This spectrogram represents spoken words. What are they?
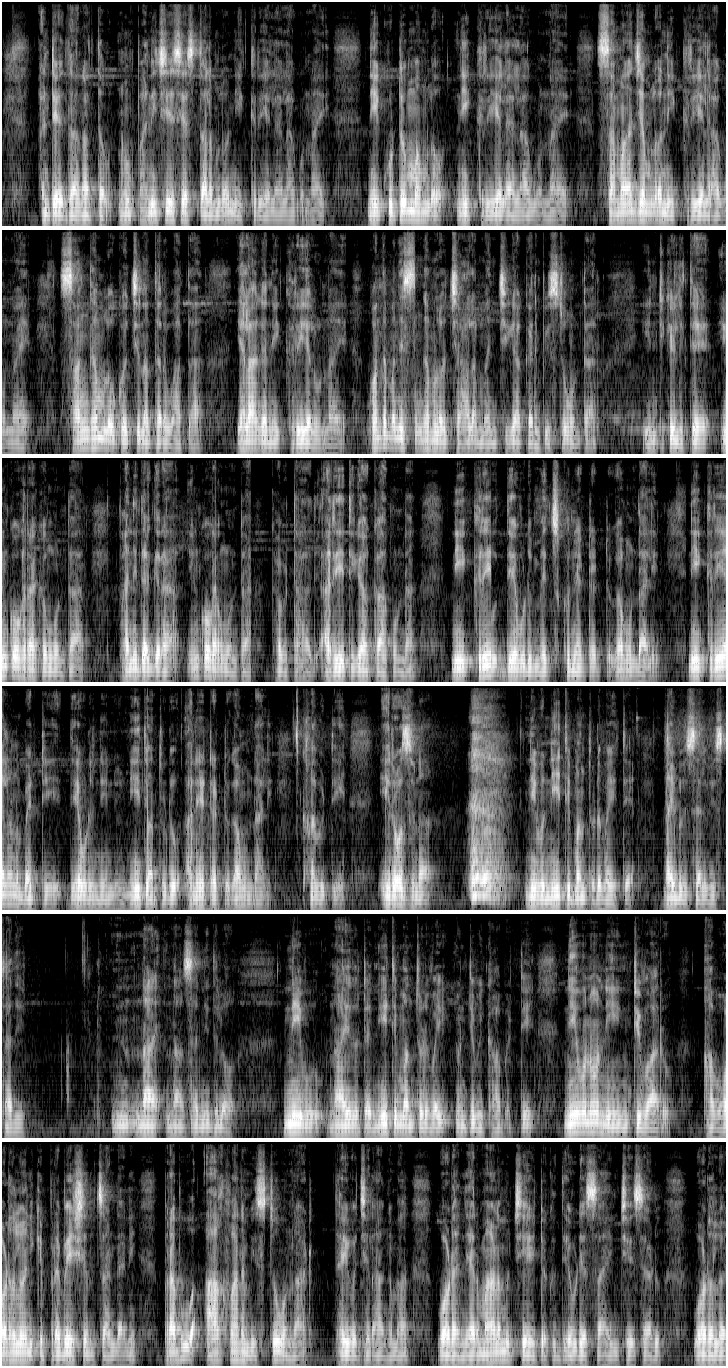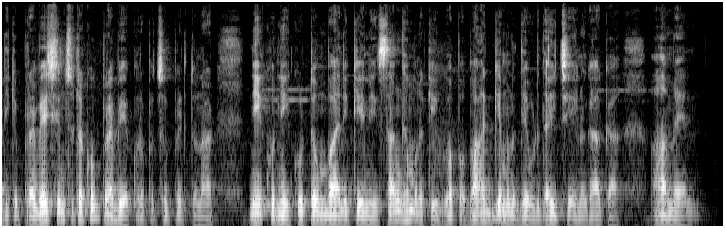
అంటే దాని అర్థం నువ్వు పని చేసే స్థలంలో నీ క్రియలు ఎలాగున్నాయి? నీ కుటుంబంలో నీ క్రియలు ఎలాగున్నాయి? సమాజంలో నీ క్రియలు ఎలాగున్నాయి? సంఘంలోకి వచ్చిన తర్వాత ఎలాగ నీ క్రియలు ఉన్నాయి? కొంతమంది సంఘంలో చాలా మంచిగా కనిపిస్తూ ఉంటారు. ఇంటికి వెళితే ఇంకొక రకంగా ఉంటారు. పని దగ్గర ఇంకొక రకంగా ఉంటారు. కాబట్టి అది ఆ రీతిగా కాకుండా నీ క్రియ దేవుడు మెచ్చుకునేటట్టుగా ఉండాలి. నీ క్రియలను బట్టి దేవుడు నిన్ను నీతివంతుడు అనేటట్టుగా ఉండాలి. కాబట్టి ఈ రోజున నీవు నీతిమంతుడు అయితే బైబిల్ సెలవిస్తుంది. నా నా సన్నిధిలో నీవు నా ఎదుట నీతిమంతుడివై ఉంటివి కాబట్టి నీవును నీ ఇంటివారు. ఆ ఓడలోనికి ప్రవేశించండి అని ప్రభువు ఆహ్వానం ఇస్తూ ఉన్నాడు. దైవ జనాంగమ ఓడ నిర్మాణము చేయుటకు దేవుడే సాయం చేశాడు. ఓడలోనికి ప్రవేశించుటకు ప్రభే కృప చూపెడుతున్నాడు. నీకు నీ కుటుంబానికి నీ సంఘమునికి గొప్ప భాగ్యమును దేవుడు దయచేయునుగాక. ఆమెన్.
